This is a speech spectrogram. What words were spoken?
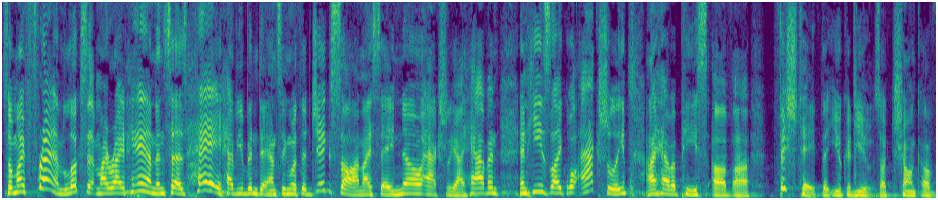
So my friend looks at my right hand and says, Hey, have you been dancing with a jigsaw? And I say, No, actually, I haven't. And he's like, Well, actually, I have a piece of uh, fish tape that you could use, a chunk of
